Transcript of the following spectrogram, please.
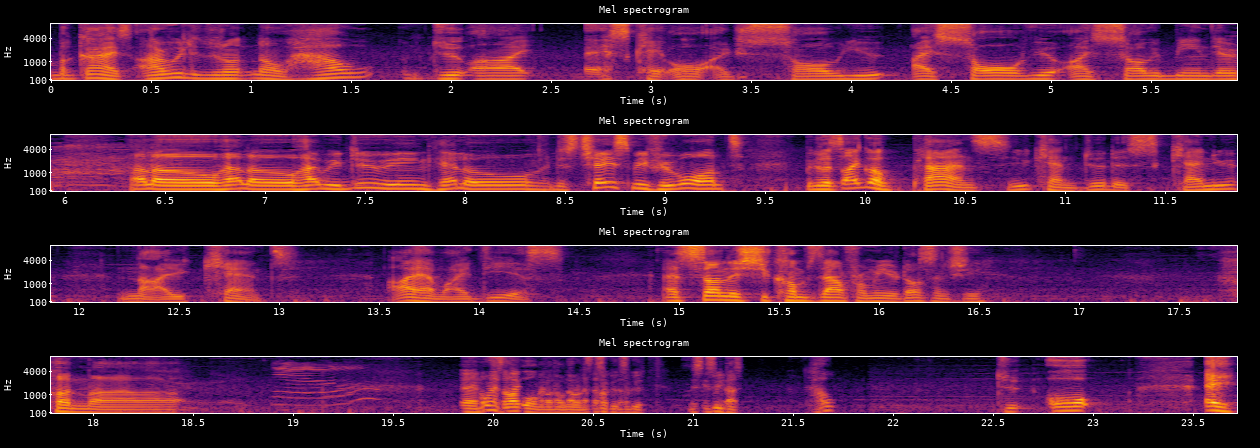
But guys, I really do not know. How do I escape? Oh, I just saw you. I saw you. I saw you being there. Hello, hello. How you doing? Hello. Just chase me if you want. Because I got plans. You can't do this, can you? Nah, you can't. I have ideas. And suddenly she comes down from here, doesn't she? Oh, nah. How? Do, oh. Hey,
